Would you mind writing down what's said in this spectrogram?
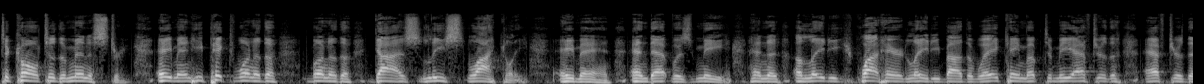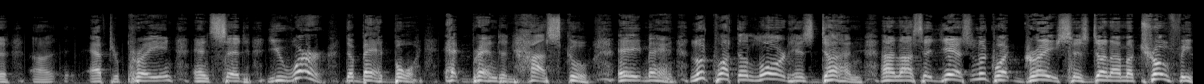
to call to the ministry. Amen. He picked one of the one of the guys least likely. Amen. And that was me. And a, a lady, white-haired lady, by the way, came up to me after the after the uh, after praying and said, "You were the bad boy at Brandon High School." Amen. Look what the Lord has done. And I said, "Yes. Look what grace has done. I'm a trophy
